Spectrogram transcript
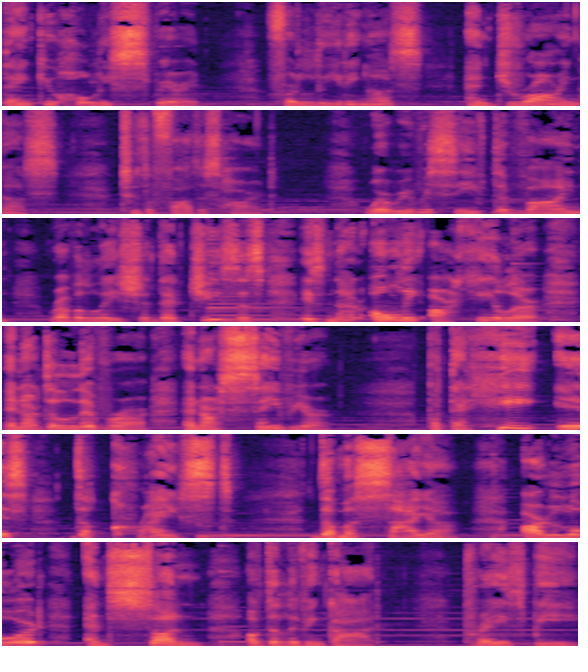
Thank you, Holy Spirit, for leading us and drawing us to the Father's heart where we receive divine revelation that Jesus is not only our healer and our deliverer and our Savior, but that He is the Christ, the Messiah, our Lord and Son of the living God. Praise be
